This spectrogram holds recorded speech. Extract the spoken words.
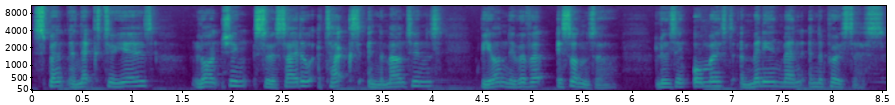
spent the next two years launching suicidal attacks in the mountains beyond the river Isonzo losing almost a million men in the process.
